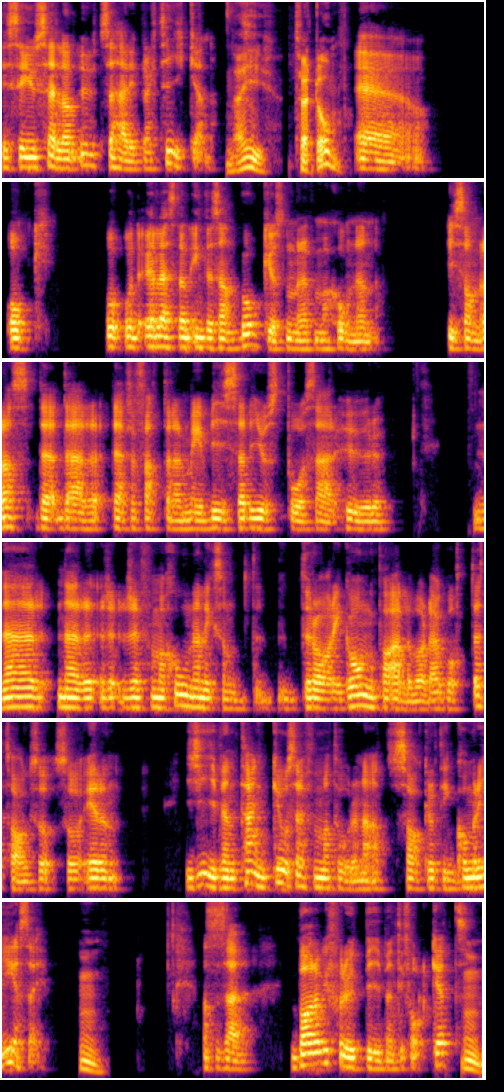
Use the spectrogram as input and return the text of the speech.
Det ser ju sällan ut så här i praktiken. Nej, tvärtom. Eh, och, och, och jag läste en intressant bok just om reformationen i somras där, där, där författaren med visade just på så här hur när, när re- reformationen liksom drar igång på allvar, det har gått ett tag, så, så är det en given tanke hos reformatorerna att saker och ting kommer att ge sig. Mm. Alltså så här, bara vi får ut Bibeln till folket Mm.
